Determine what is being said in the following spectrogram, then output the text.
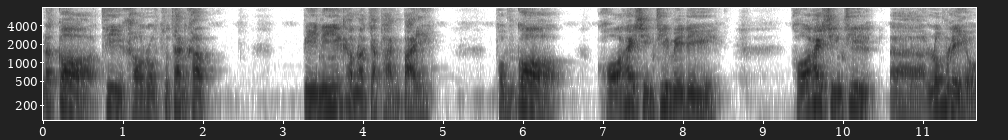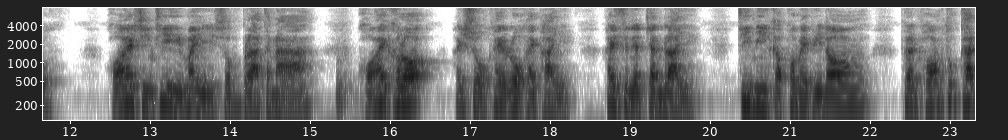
และก็ที่เคารพทุกท่านครับ ปีนี้กำลังจะผ่านไป ผมก็ขอให้สิ่งที่ไม่ดี ขอให้สิ่งที่ล้มเหลว ขอให้สิ่งที่ไม่สมปรารถนา ขอให้เคราะห์ ให้โศกให้โรคให้ภัย ให้เสด็จจันไร ที่มีกับพ่อแม่พี่น้อง เพื่อนพ้องทุกท่าน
